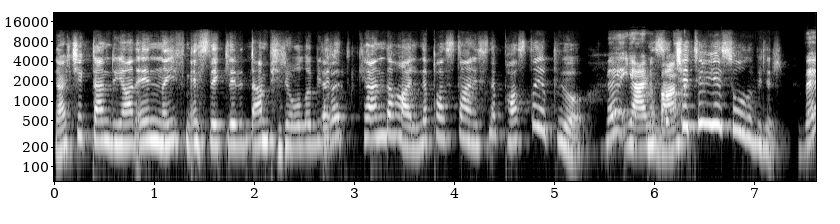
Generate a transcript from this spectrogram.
Gerçekten dünyanın en naif mesleklerinden biri olabilir. Evet. Kendi halinde pastanesine pasta yapıyor. Ve yani Nasıl banka çete üyesi olabilir? Ve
